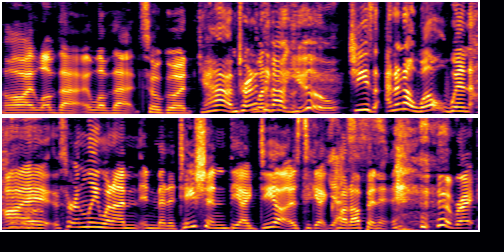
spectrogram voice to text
Oh, I love that. I love that. So good. Yeah, I'm trying to What think about you? Geez, I don't know. Well, when I certainly when I'm in meditation, the idea is to get caught up in it, right?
